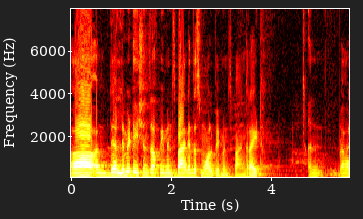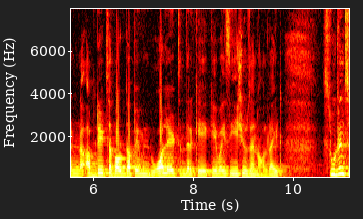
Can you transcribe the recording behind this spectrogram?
uh, there are limitations of payments bank and the small payments bank right? And and updates about the payment wallets and their K, KYC issues and all right? Students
